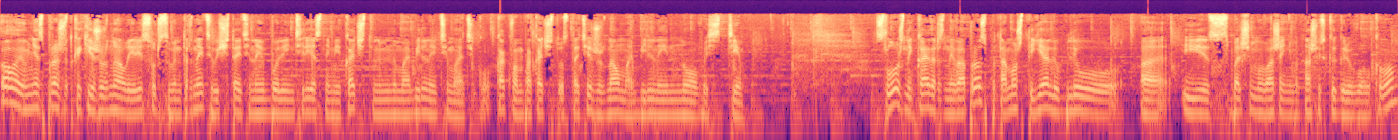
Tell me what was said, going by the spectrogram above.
Ой, у меня спрашивают, какие журналы и ресурсы в интернете вы считаете наиболее интересными и качественными на мобильную тематику. Как вам по качеству статьи журнал «Мобильные новости»? Сложный каверзный вопрос, потому что я люблю э, и с большим уважением отношусь к Игорю Волкову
